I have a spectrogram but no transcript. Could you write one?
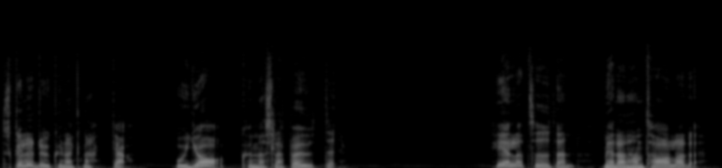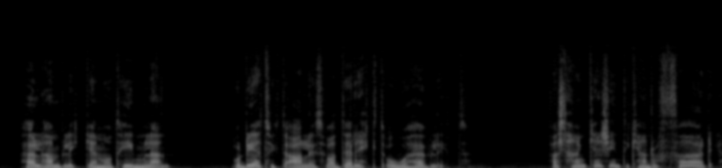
skulle du kunna knacka och jag kunna släppa ut dig. Hela tiden medan han talade höll han blicken mot himlen och det tyckte Alice var direkt ohövligt. Fast han kanske inte kan rå för det,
